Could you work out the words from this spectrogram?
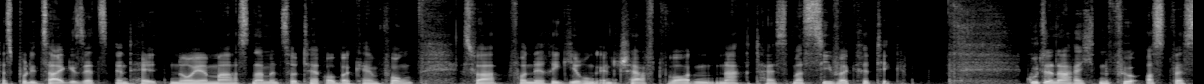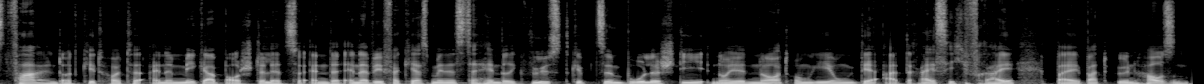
Das Polizeigesetz enthält neue Maßnahmen zur Terrorbekämpfung. Es war von der Regierung entschärft worden nach teils massiver Kritik. Gute Nachrichten für Ostwestfalen. Dort geht heute eine Megabaustelle zu Ende. NRW-Verkehrsminister Hendrik Wüst gibt symbolisch die neue Nordumgehung der A30 frei bei Bad Oeynhausen.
